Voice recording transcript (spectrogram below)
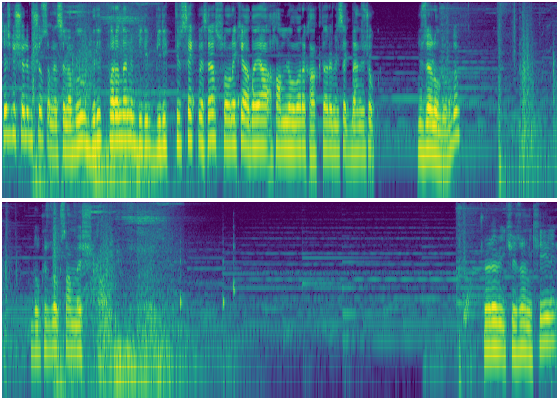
Keşke şöyle bir şey olsa mesela bu grid paralarını biri- biriktirsek mesela sonraki adaya hamle olarak aktarabilsek bence çok güzel olurdu. 995 kaldı. Şöyle bir 212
